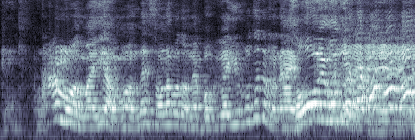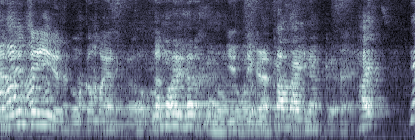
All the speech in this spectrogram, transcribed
元気。なあもうまあいいやもうねそんなことね僕が言うことでもない。そういうこといやいやい。やいや全然いいです。お構いなく。お構いなく。お言ってください。構いなく。はい。はい。で、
